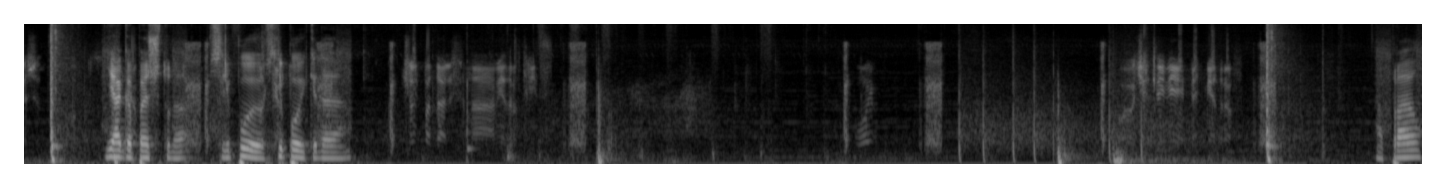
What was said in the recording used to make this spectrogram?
Пешит. Я ГПш туда. Слепую, слепую кидаю. Чуть подальше, на метров 30. Ой. Ой, чуть левее 5 метров. Отправил.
